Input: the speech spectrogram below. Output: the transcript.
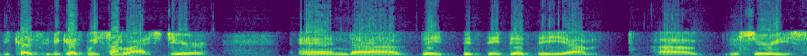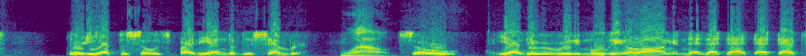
because because we signed last year, and uh, they did, they did the um, uh, the series thirty episodes by the end of December. Wow. So yeah, they were really moving along, and that, that, that, that that's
